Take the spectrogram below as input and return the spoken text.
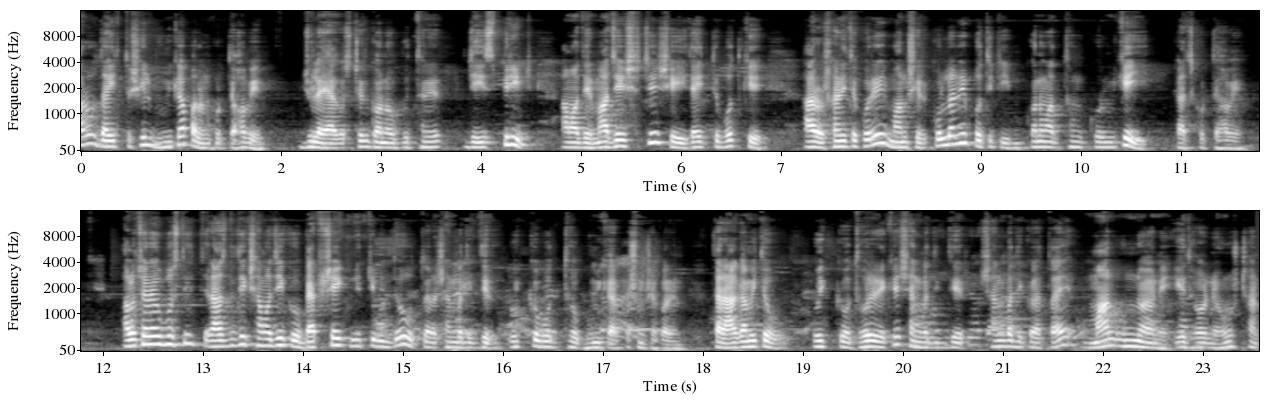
আরও দায়িত্বশীল ভূমিকা পালন করতে হবে। জুলাই আগস্টের গণ অভ্যুত্থানের যে স্পিরিট আমাদের মাঝে এসেছে, সেই দায়িত্ববোধকে আরও শানিত করে মানুষের কল্যাণে প্রতিটি গণমাধ্যম কর্মীকেই কাজ করতে হবে। আলোচনায় উপস্থিত রাজনৈতিক, সামাজিক ও ব্যবসায়িক নেতৃবৃন্দ উত্তরা সাংবাদিকদের ঐক্যবদ্ধ ভূমিকার প্রশংসা করেন। তারা আগামীতেও ঐক্য ধরে রেখে সাংবাদিকদের সাংবাদিকতায় মান উন্নয়নে এ ধরনের অনুষ্ঠান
